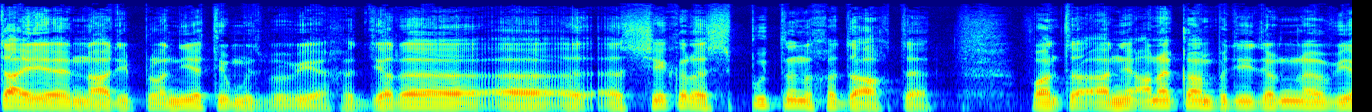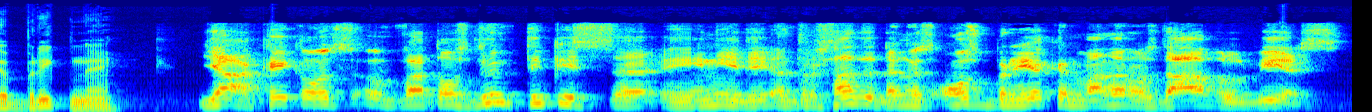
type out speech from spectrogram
tye na die planeet toe moet beweeg? Het julle 'n uh, 'n sekere spoed in gedagte? Want uh, aan die ander kant moet die ding nou weer breek, né? Nee? Ja, kyk ons wat ons doen tipies uh, en nie die interessante ding is ons bereken wanneer ons daar wil wees.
